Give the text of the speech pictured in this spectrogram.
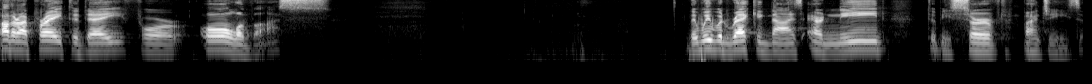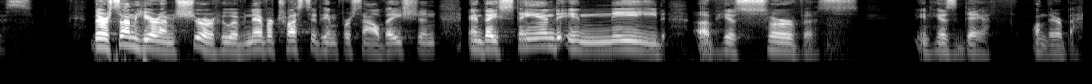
Father, I pray today for all of us that we would recognize our need to be served by Jesus. There are some here, I'm sure, who have never trusted Him for salvation, and they stand in need of His service in His death on their behalf.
